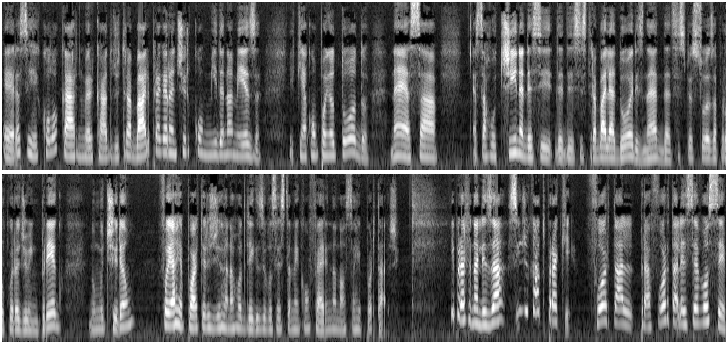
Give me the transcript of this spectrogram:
era se recolocar no mercado de trabalho para garantir comida na mesa. E quem acompanhou todo né, essa, essa rotina desse, desses trabalhadores, né, dessas pessoas à procura de um emprego, no mutirão, foi a repórter Gihana Rodrigues e vocês também conferem na nossa reportagem. E para finalizar, sindicato para quê? Fortale para fortalecer você.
